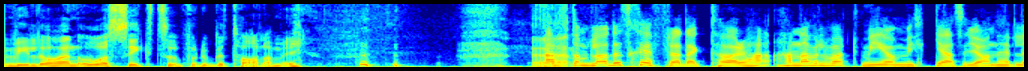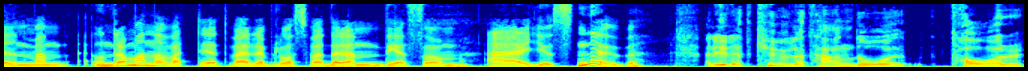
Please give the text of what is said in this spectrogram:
vill du ha en åsikt så får du betala mig. Eh. Aftonbladets chefredaktör, han, han, har väl varit med om mycket, alltså Jan Helin, men undrar om han har varit i ett värre blåsväder än det som är just nu? Det är rätt kul att han då tar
